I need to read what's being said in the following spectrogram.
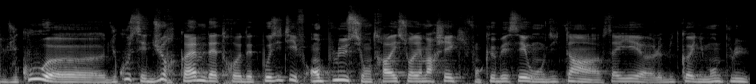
du coup, euh, du coup, c'est dur quand même d'être d'être positif. En plus, si on travaille sur les marchés qui font que baisser, où on se dit, ça y est, le Bitcoin il monte plus,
